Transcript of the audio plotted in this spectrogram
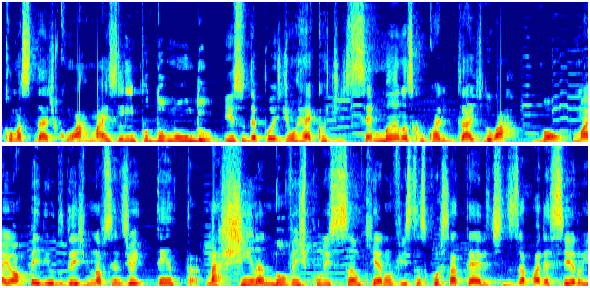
como a cidade com o ar mais limpo do mundo. Isso depois de um recorde de semanas com qualidade do ar bom, o maior período desde 1980. Na China, nuvens de poluição que eram vistas por satélites desapareceram e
